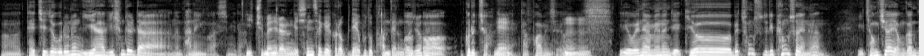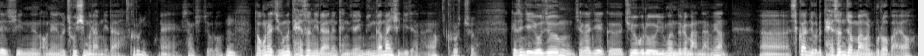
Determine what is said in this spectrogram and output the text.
어, 대체적으로는 이해하기 힘들다는 반응인 것 같습니다. 이 주변이라는 게 신세계 그룹 내부도 포함되는 어, 거죠? 어, 어 그렇죠. 네. 네, 다 포함해서요. 음, 음. 이게 왜냐하면은 이제 기업의 총수들이 평소에는 이 정치와 연관될 수 있는 언행을 조심을 합니다. 그러니까. 네, 상식적으로. 음. 더구나 지금은 대선이라는 굉장히 민감한 시기잖아요. 그렇죠. 그래서 이제 요즘 제가 이제 그 주요 그룹 임원들을 만나면 어, 습관적으로 대선 전망을 물어봐요.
